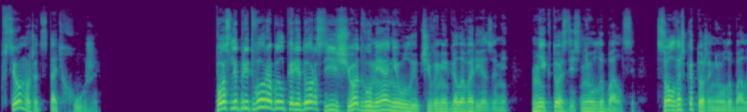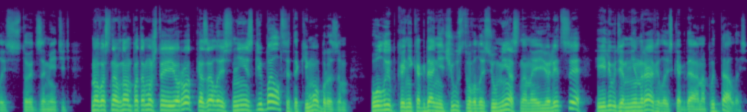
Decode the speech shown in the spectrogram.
Все может стать хуже. После притвора был коридор с еще двумя неулыбчивыми головорезами. Никто здесь не улыбался. Солнышко тоже не улыбалось, стоит заметить. Но в основном потому, что ее рот, казалось, не изгибался таким образом. Улыбка никогда не чувствовалась уместно на ее лице, и людям не нравилось, когда она пыталась.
